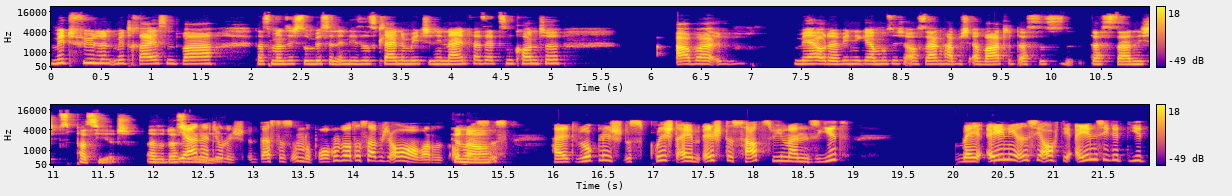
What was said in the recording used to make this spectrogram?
mitfühlend, mitreißend war, dass man sich so ein bisschen in dieses kleine Mädchen hineinversetzen konnte. Aber mehr oder weniger muss ich auch sagen, habe ich erwartet, dass es, dass da nichts passiert. Also dass ja, natürlich. Dass das unterbrochen wird, das habe ich auch erwartet. Genau. Aber es ist halt wirklich, das bricht einem echt das Herz, wie man sieht. Weil Annie ist ja auch die einzige, die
